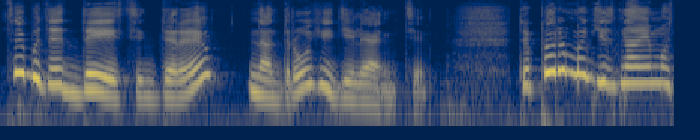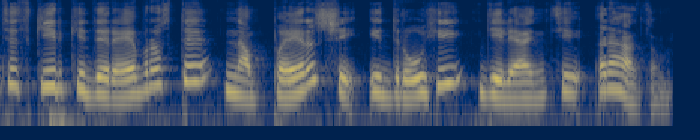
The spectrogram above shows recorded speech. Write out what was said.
Це буде 10 дерев на другій ділянці. Тепер ми дізнаємося, скільки дерев росте на першій і другій ділянці разом.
